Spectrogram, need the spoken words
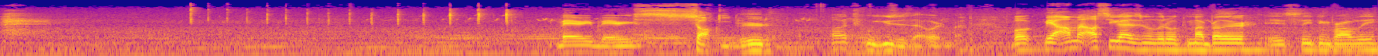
very, very sucky, dude. What? Who uses that word? But yeah, I'm, I'll see you guys in a little. My brother is sleeping probably,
